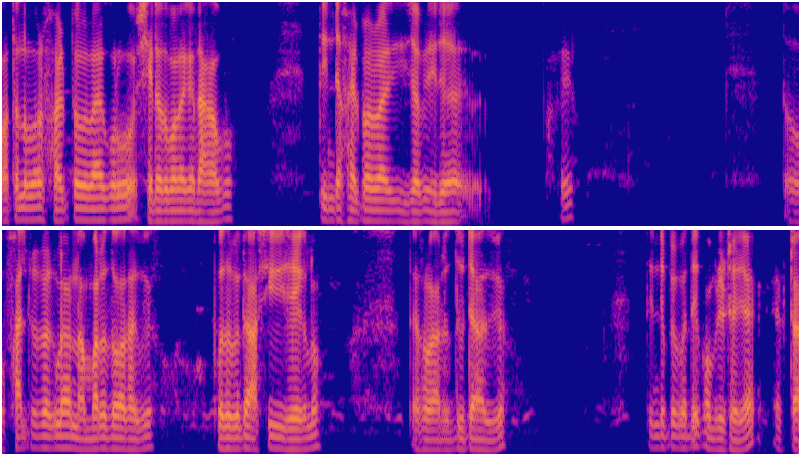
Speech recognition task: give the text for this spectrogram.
কত নম্বর ফাইল পেপার ব্যবহার করব সেটা তোমাদেরকে দেখাবো। তিনটা ফাইল পেপার হিসাবে এটা হবে। তো ফাইল পেপারগুলো নাম্বারও দেওয়া থাকবে। প্রথমে তো আশি হয়ে গেলো। তো এখন আরও দুইটা আসবে। তিনটে পেপার দিয়ে কমপ্লিট হয়ে যায়। একটা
